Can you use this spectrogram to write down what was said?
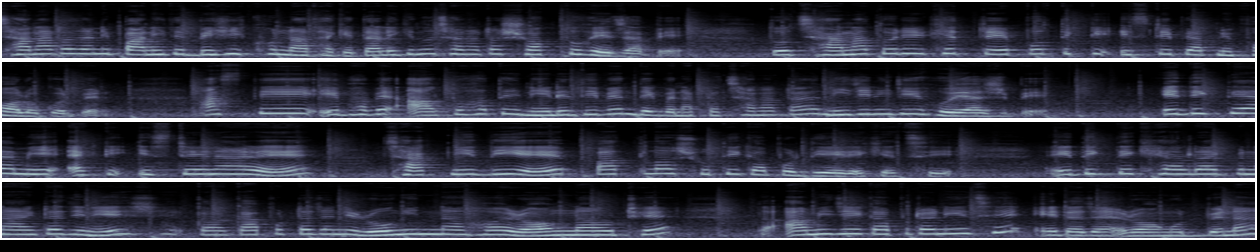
ছানাটা জানি পানিতে বেশিক্ষণ না থাকে, তাহলে কিন্তু ছানাটা শক্ত হয়ে যাবে। তো ছানা তৈরির ক্ষেত্রে প্রত্যেকটি স্টেপে আপনি ফলো করবেন। আস্তে এভাবে আলতো হাতে নেড়ে দিবেন, দেখবেন আপনার ছানাটা নিজে নিজেই হয়ে আসবে। এদিক দিয়ে আমি একটি স্টেনারে ছাকনি দিয়ে পাতলা সুতি কাপড় দিয়ে রেখেছি। এদিক দিয়ে খেয়াল রাখবেন আরেকটা জিনিস কাপড়টা জানি রঙিন না হয়, রং না উঠে তো আমি যে কাপড়টা নিয়েছি, এটা রং উঠবে না।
